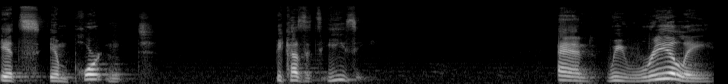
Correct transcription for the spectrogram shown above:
it's important, because it's easy. And we really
